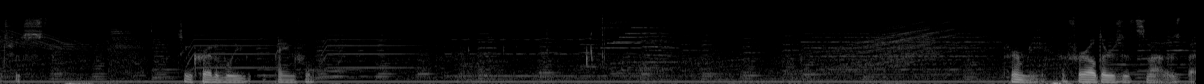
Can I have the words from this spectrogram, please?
it's just it's incredibly painful. For me. For others, it's not as bad.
